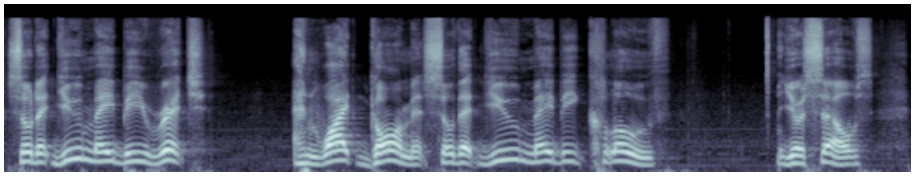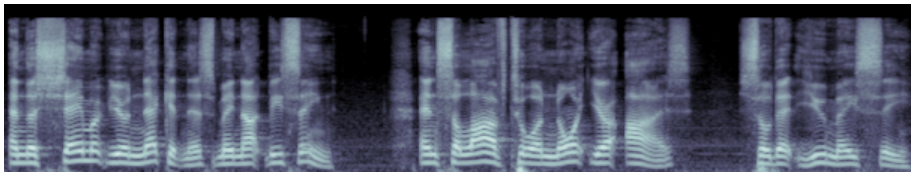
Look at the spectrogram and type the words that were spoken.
so that you may be rich, and white garments, so that you may be clothed yourselves, and the shame of your nakedness may not be seen, and salve to anoint your eyes so that you may see.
